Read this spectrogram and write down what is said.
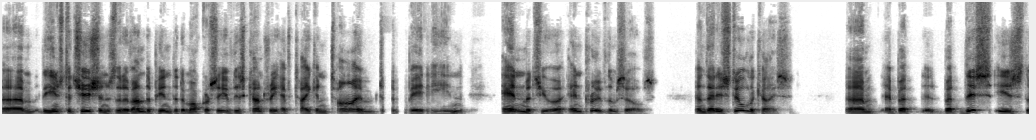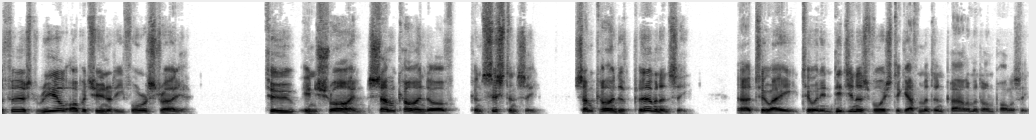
Um, the institutions that have underpinned the democracy of this country have taken time to bed in and mature and prove themselves. And that is still the case. Um, but, but this is the first real opportunity for Australia to enshrine some kind of consistency, some kind of permanency uh, to, a, to an Indigenous voice to government and parliament on policy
